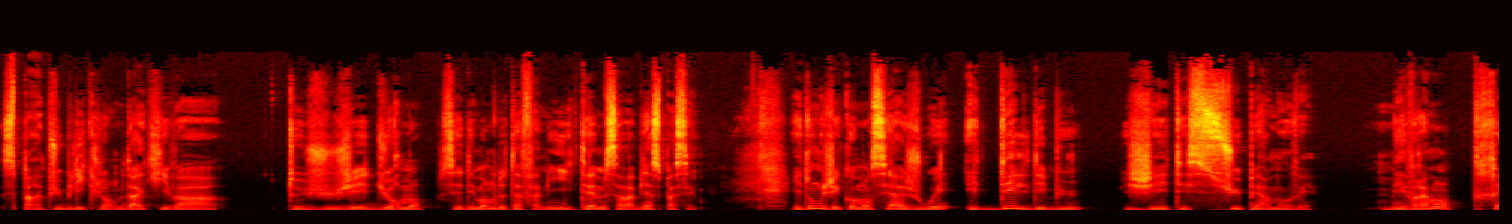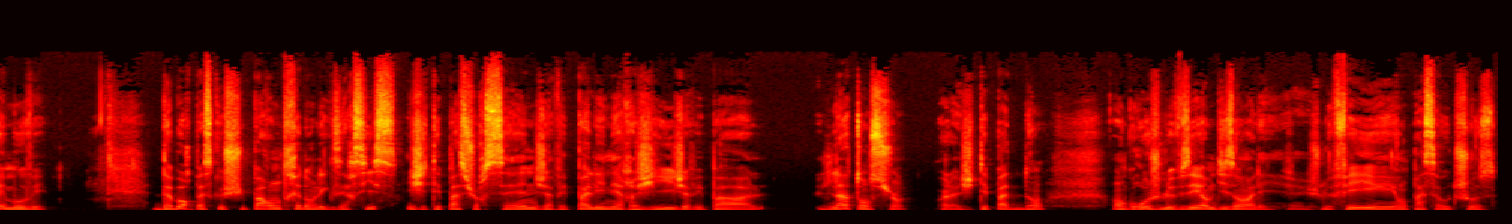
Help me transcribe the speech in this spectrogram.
C'est pas un public lambda qui va te juger durement. C'est des membres de ta famille, ils t'aiment, ça va bien se passer. Et donc j'ai commencé à jouer et dès le début, j'ai été super mauvais. Mais vraiment très mauvais. D'abord parce que je suis pas rentré dans l'exercice, j'étais pas sur scène, j'avais pas l'énergie, j'avais pas l'intention. Voilà, j'étais pas dedans. En gros, je le faisais en me disant allez, je le fais et on passe à autre chose.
